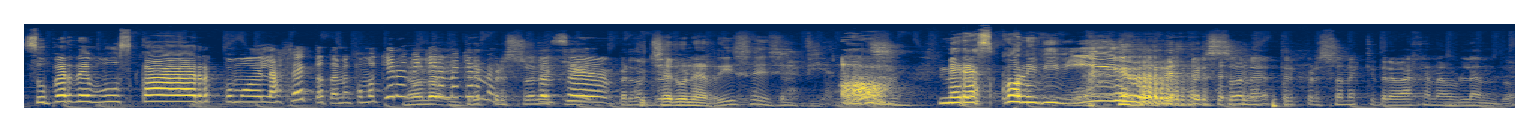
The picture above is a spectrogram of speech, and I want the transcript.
súper de buscar como el afecto también, como quieren, No, no, quieren, quieren. personas Entonces, que. Perdón, Escuchar una risa y decir, bien. ¡oh! merezco ni vivir. tres personas, tres personas que trabajan hablando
